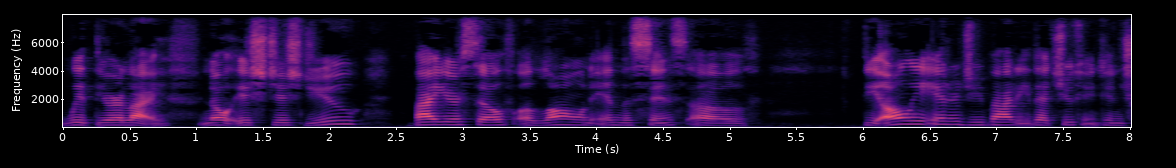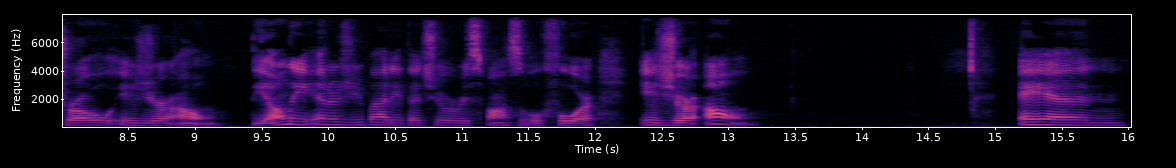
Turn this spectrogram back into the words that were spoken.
with your life. No, it's just you by yourself alone in the sense of the only energy body that you can control is your own. The only energy body that you're responsible for is your own. And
